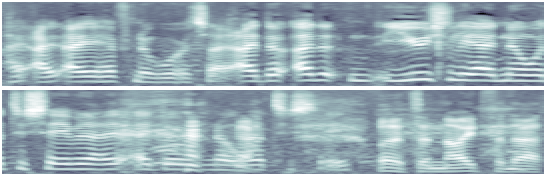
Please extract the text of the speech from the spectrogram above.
I, I, I have no words. I, I, don't, I don't, usually I know what to say, but I, I don't know what to say. well, it's a night for that.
